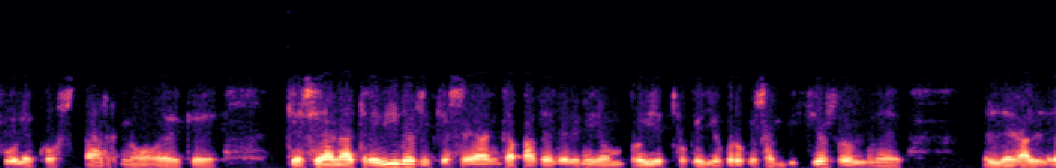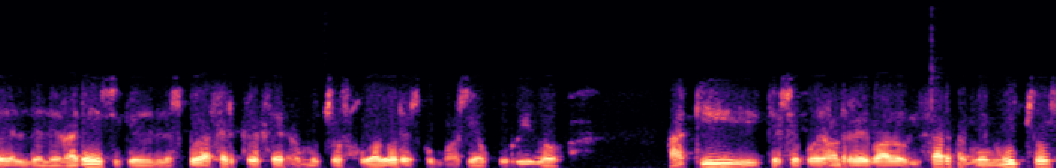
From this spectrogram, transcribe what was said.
suele costar, ¿no? que que sean atrevidos y que sean capaces de venir a un proyecto que yo creo que es ambicioso, el de, el de, el de Leganés, y que les puede hacer crecer a muchos jugadores, como así ha ocurrido aquí, y que se puedan revalorizar también muchos,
